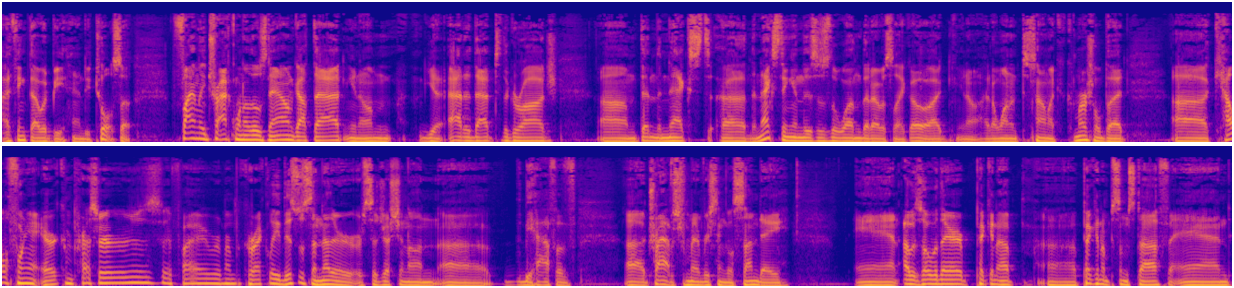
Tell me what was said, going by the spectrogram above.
I think that would be a handy tool. So finally tracked one of those down, got that, you know, know added that to the garage. Um, then the next, uh, the next thing, and this is the one that I was like, oh, I, you know, I don't want it to sound like a commercial, but uh, California air compressors, if I remember correctly. This was another suggestion on uh, behalf of uh, Travis from every single Sunday, and I was over there picking up uh, picking up some stuff, and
